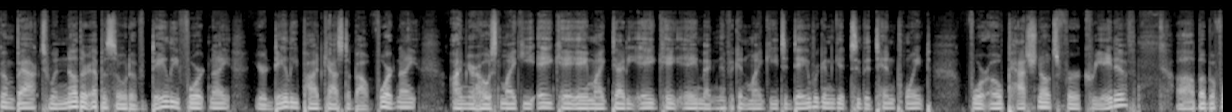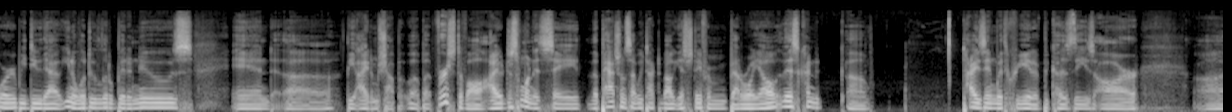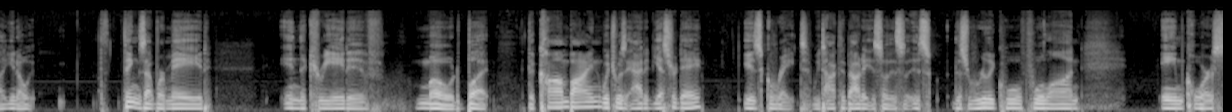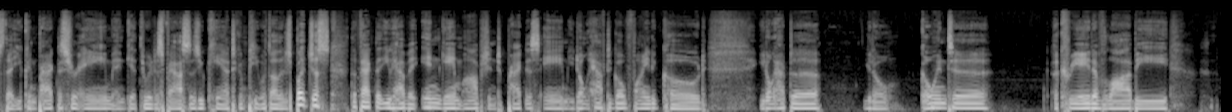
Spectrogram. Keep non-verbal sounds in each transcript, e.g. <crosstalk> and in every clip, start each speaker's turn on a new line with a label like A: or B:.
A: welcome back to another episode of Daily Fortnite, your daily podcast about Fortnite. I'm your host, Mikey, aka Mike Daddy, aka Magnificent Mikey. Today we're going to get to the 10.40 patch notes for creative. Uh, but before we do that, you know, we'll do a little bit of news and uh, the item shop. Uh, but first of all, I just want to say the patch notes that we talked about yesterday from Battle Royale, this kind of uh, ties in with creative because these are, uh, you know, th things that were made in the creative mode. But the combine, which was added yesterday, is great. We talked about it. So this is this really cool, full on aim course that you can practice your aim and get through it as fast as you can to compete with others. But just the fact that you have an in game option to practice aim, you don't have to go find a code. You don't have to, you know, go into a creative lobby,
